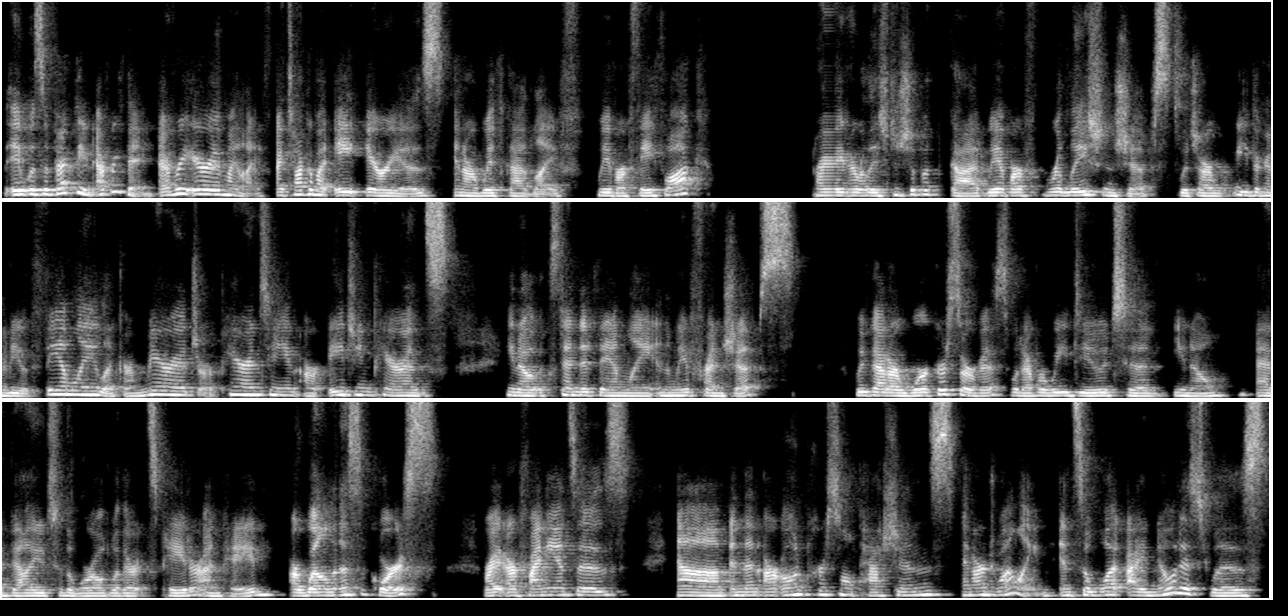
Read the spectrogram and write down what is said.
it was affecting everything, every area of my life. I talk about eight areas in our with God life. We have our faith walk, right? Our relationship with God. We have our relationships, which are either going to be with family, like our marriage, our parenting, our aging parents, you know, extended family. And then we have friendships. We've got our work or service, whatever we do to, you know, add value to the world, whether it's paid or unpaid. Our wellness, of course, right? Our finances, um, and then our own personal passions and our dwelling. And so what I noticed was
